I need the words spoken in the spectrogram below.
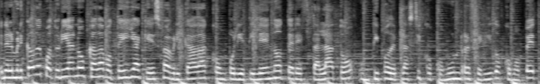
En el mercado ecuatoriano, cada botella que es fabricada con polietileno tereftalato, un tipo de plástico común referido como PET,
